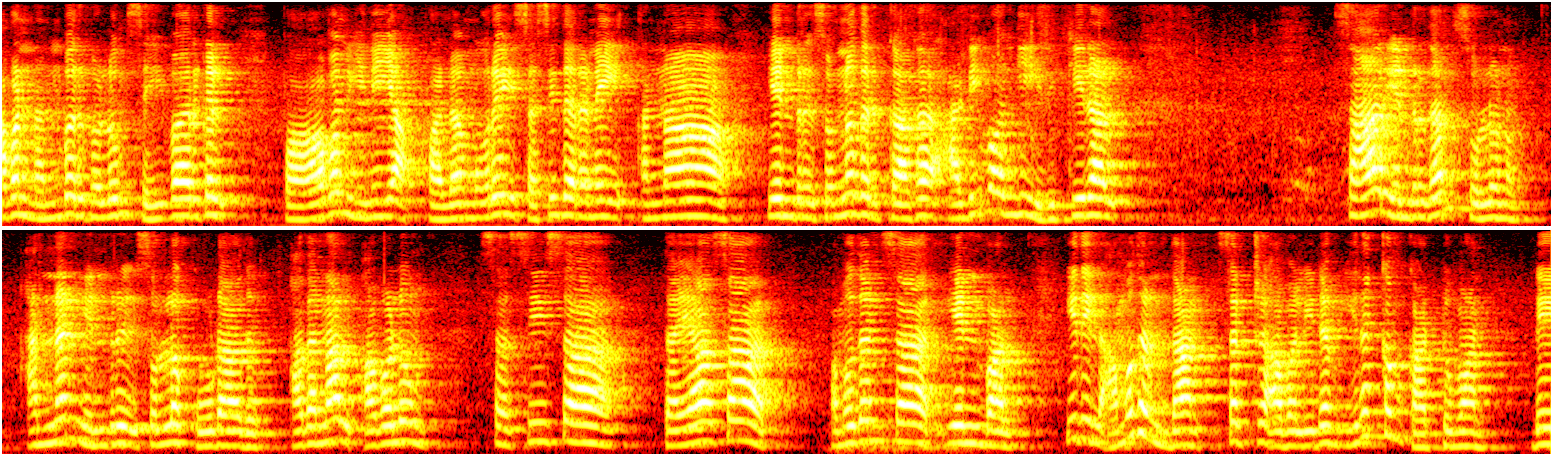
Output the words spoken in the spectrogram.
அவன் நண்பர்களும் செய்வார்கள். பாவம் இனியா பல முறை சசிதரனை அண்ணா என்று சொன்னதற்காக அடி வாங்கி இருக்கிறாள். சார் என்றுதான் சொல்லணும். அண்ணன் என்று சொல்லக்கூடாது. அதனால் அவளும் Sasi sir Daya sir Amudhan sir என்பாள். இதில் அமுதன் தான் சற்று அவளிடம் இரக்கம் காட்டுவான். டே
